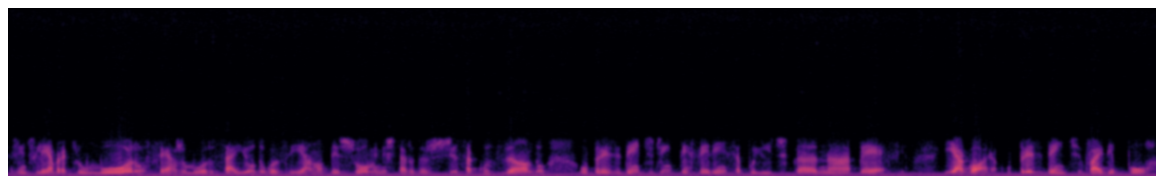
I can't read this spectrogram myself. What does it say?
A gente lembra que o Moro, Sérgio Moro, saiu do governo, deixou o Ministério da Justiça acusando o presidente de interferência política na PF. E agora, o presidente vai depor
